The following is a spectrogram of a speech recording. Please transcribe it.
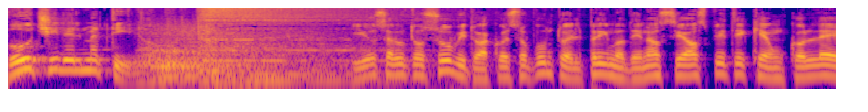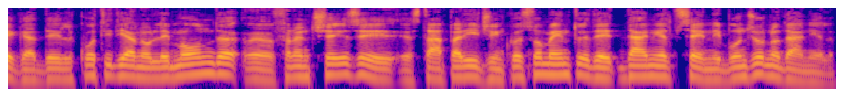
Voci del mattino. Io saluto subito a questo punto il primo dei nostri ospiti che è un collega del quotidiano Le Monde eh, francese, sta a Parigi in questo momento ed è Daniel Senni. Buongiorno Daniel.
